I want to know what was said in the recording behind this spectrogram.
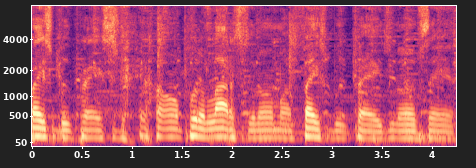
Facebook page. I don't put a lot of shit on my Facebook page. You know what I'm saying?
